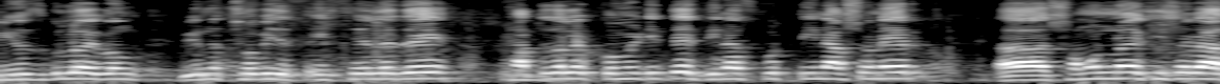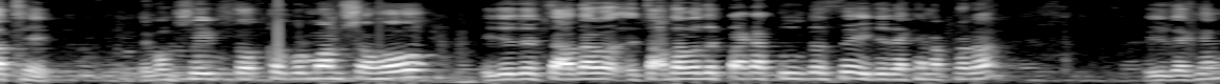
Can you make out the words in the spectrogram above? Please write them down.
নিউজগুলো এবং বিভিন্ন ছবি এই ছেলে যে ছাত্রদলের কমিটিতে দিনাজপুর তিন আসনের সমন্বয়ক হিসেবে আছে এবং সেই তথ্য প্রমাণ সহ এই যে যে চাঁদা চাঁদাবাজের টাকা তুলতেছে এই যে দেখেন আপনারা এই দেখেন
